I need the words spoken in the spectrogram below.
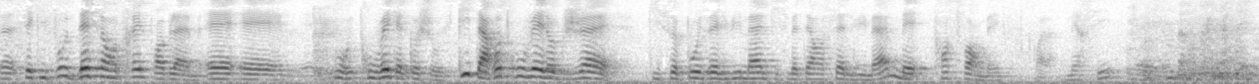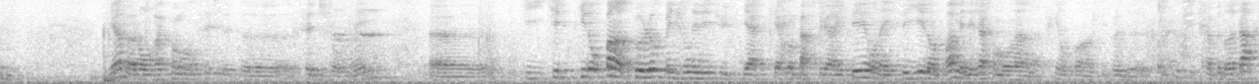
euh, c'est qu'il faut décentrer le problème et, pour trouver quelque chose, quitte à retrouver l'objet qui se posait lui-même, qui se mettait en scène lui-même, mais transformé. Merci. Bien, ben, alors on va commencer cette, euh, cette journée qui, qui, est, donc pas un colloque mais une journée d'études. qui a, qui a comme particularité, on a essayé dans le programme, mais déjà comme on a, pris encore un petit peu de, tout de suite un peu de retard,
